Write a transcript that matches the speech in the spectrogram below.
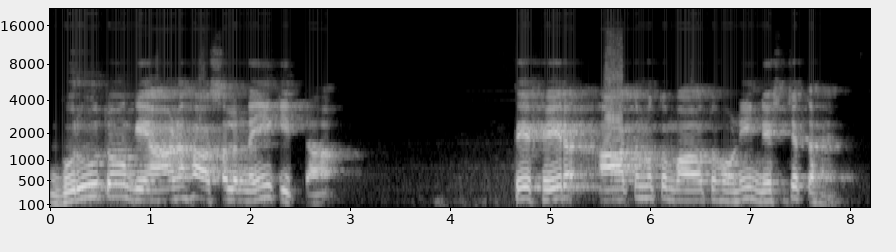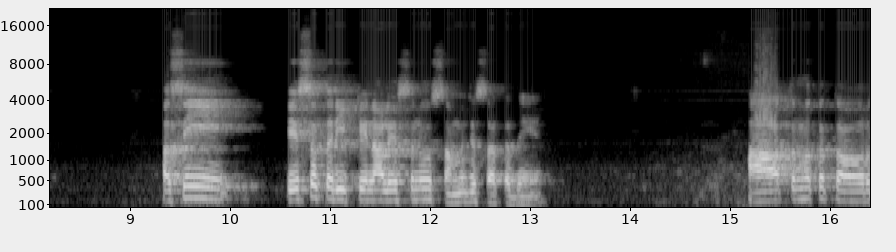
ਗੁਰੂ ਤੋਂ ਗਿਆਨ ਹਾਸਲ ਨਹੀਂ ਕੀਤਾ ਤੇ ਫਿਰ ਆਤਮਿਕ ਮੌਤ ਹੋਣੀ ਨਿਸ਼ਚਿਤ ਹੈ। ਅਸੀਂ ਇਸ ਤਰੀਕੇ ਨਾਲ ਇਸ ਨੂੰ ਸਮਝ ਸਕਦੇ ਹਾਂ। ਆਤਮਿਕ ਤੌਰ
